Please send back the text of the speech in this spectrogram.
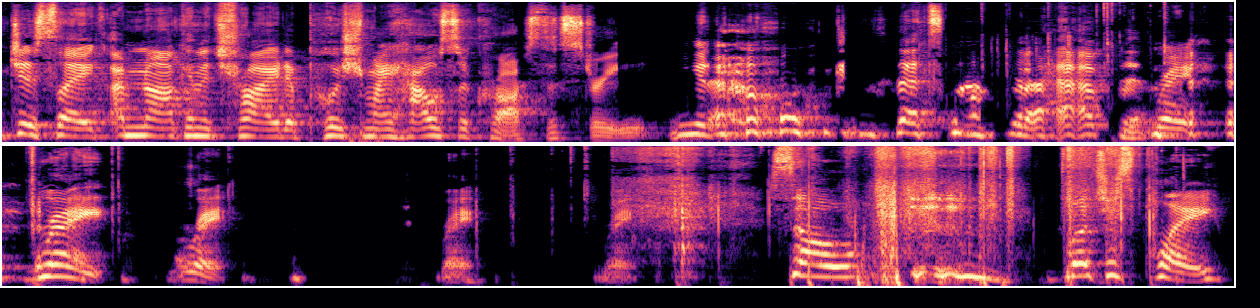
just like I'm not going to try to push my house across the street, you know, that's not going to happen. Right, right, right, right, right. So let's just play.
